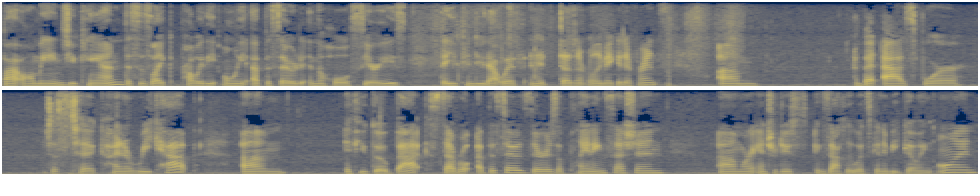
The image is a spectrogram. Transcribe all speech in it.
by all means, you can. This is like probably the only episode in the whole series that you can do that with, and it doesn't really make a difference. Um, but as for just to kind of recap, um, if you go back several episodes, there is a planning session um, where I introduce exactly what's going to be going on.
